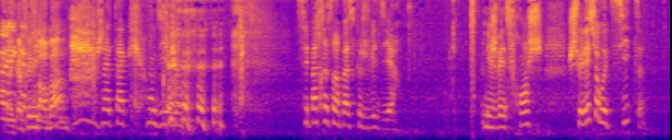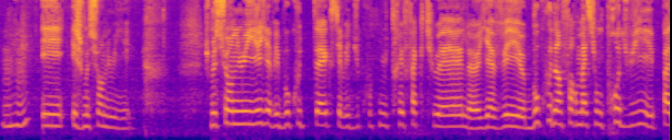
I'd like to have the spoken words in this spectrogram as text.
Allez, Euh, Catherine Barba Ah, J'attaque, on dit. C'est pas très sympa ce que je vais dire. Mais je vais être franche. Je suis allée sur votre site et, et je me suis ennuyée. Je me suis ennuyée, il y avait beaucoup de textes, il y avait du contenu très factuel, euh, il y avait euh, beaucoup d'informations produits et pas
